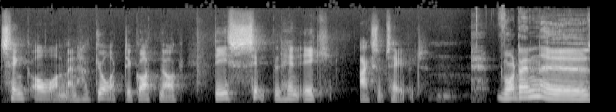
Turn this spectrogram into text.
tænke over, om man har gjort det godt nok. Det er simpelthen ikke acceptabelt. Hvordan øh,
